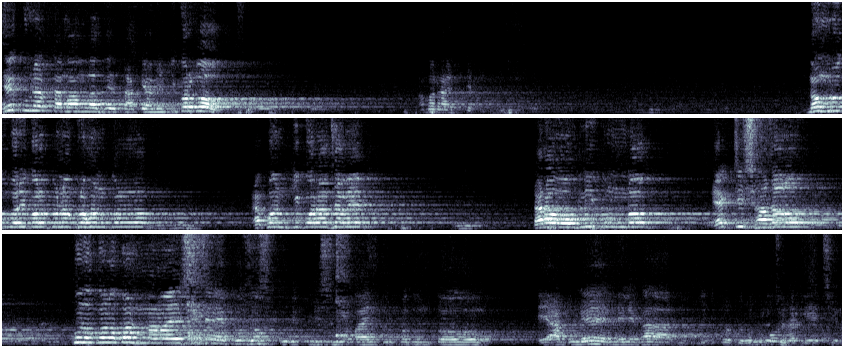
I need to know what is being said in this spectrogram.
যে কোনো একটা মামলা দিয়ে তাকে আমি কি করব আমার আয়ত্তে আনব। নমরুদ পরিকল্পনা গ্রহণ করল এখন কি করা যাবে তারা অগ্নিকুণ্ড একটি সাজানো কোন কোন বর্ণনা এসেছে পর্যন্ত এই আগুনে গিয়েছিল।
